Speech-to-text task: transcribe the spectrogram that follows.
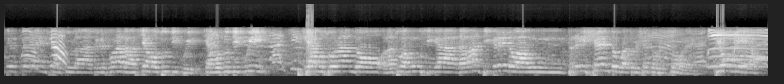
interferenza sulla telefonata, ma siamo tutti qui, siamo tutti qui, stiamo suonando la tua musica davanti credo a un 300-400 persone, più o meno.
